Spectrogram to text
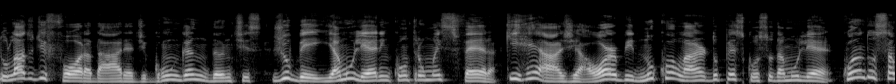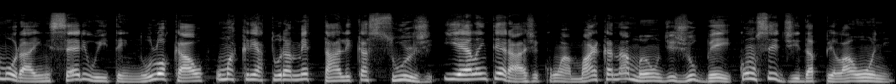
Do lado de fora da área de Gongandantes, Jubei e a mulher encontram uma esfera que reage à orbe no colar do pescoço da mulher. Quando o samurai insere o item no local, uma criatura metálica surge e ela interage com a marca na mão de Jubei, concedida pela Oni.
